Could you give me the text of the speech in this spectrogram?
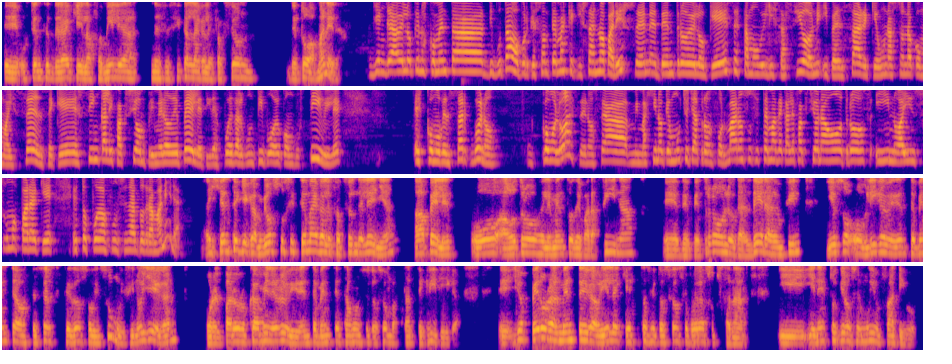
eh, usted entenderá que la familia necesita la calefacción de todas maneras. Bien grave lo que nos comenta diputado, porque son temas que quizás no aparecen dentro de lo que es esta movilización y pensar que una zona como Aysén que quede sin calefacción, primero de pellet y después de algún tipo de combustible, es como pensar, bueno, ¿cómo lo hacen? O sea, me imagino que muchos ya transformaron sus sistemas de calefacción a otros y no hay insumos para que estos puedan funcionar de otra manera. Hay gente que cambió su sistema de calefacción de leña a pellet o a otros elementos de parafina, eh, de petróleo, calderas, en fin, y eso obliga evidentemente a abastecerse de esos insumos, y si no llegan, por el paro de los camioneros, evidentemente estamos en una situación bastante crítica. Eh, yo espero realmente, Gabriela, que esta situación se pueda subsanar, y, en esto quiero ser muy enfático.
